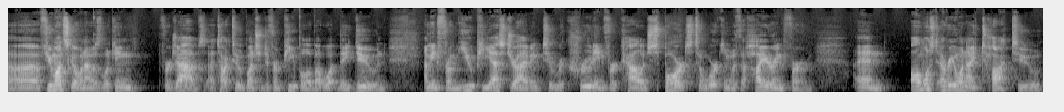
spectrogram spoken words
Uh, a few months ago, when I was looking for jobs, I talked to a bunch of different people about what they do, and I mean, from UPS driving to recruiting for college sports to working with a hiring firm. And almost everyone I talked to,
